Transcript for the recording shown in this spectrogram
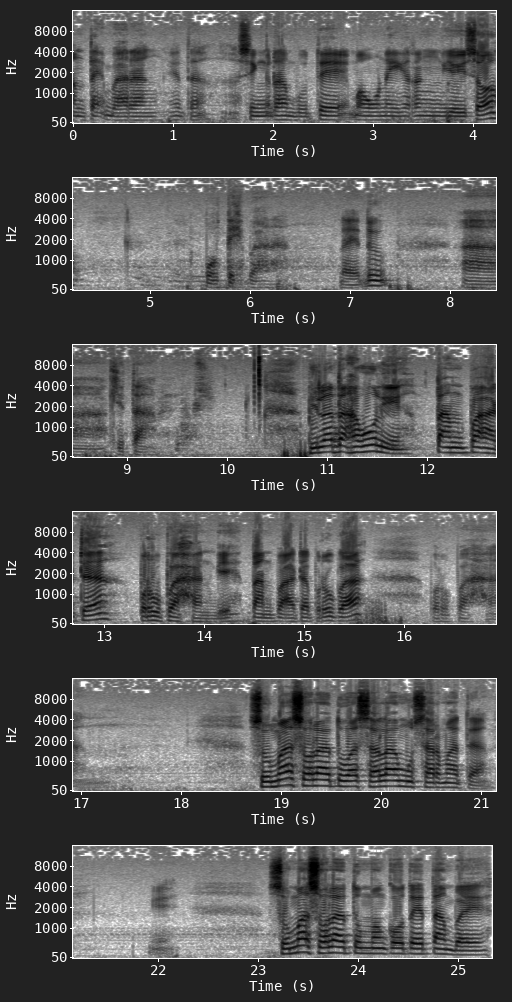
entek barang itu sing rambutnya mau nireng yo iso putih barang. Nah itu uh, kita. Bila tahawuli tanpa ada perubahan nggih tanpa ada perubah perubahan. Suma salatu wassalamu sarmada nggih Suma sholatu mongko te tambah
